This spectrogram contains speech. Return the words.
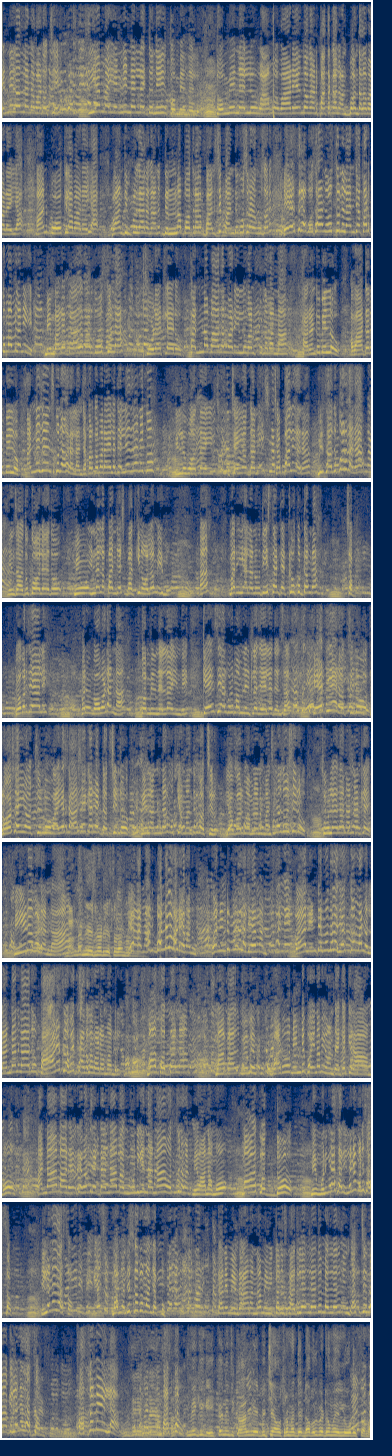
ఎన్ని రోజులు అన్న వాడు వచ్చి సీఎం అయ్యి అవుతుంది తొమ్మిది నెలలు. తొమ్మిది నెలలు వామో వాడేందో కానీ పథకాలు అనుబంధాల వాడయ్యా అని బోకిల వాడయ్యా. వాని దింపులు కాల కానీ దున్న పోతులాగా బలిసి పంది కూర్చున్నాడు కూర్చొని ఏసులో కూర్చొని చూస్తుండే లంజ కడుకు మమ్మల్ని. మేము పడే బాధ వాడు చూస్తుండా? చూడట్లేడు. కన్న బాధలు వాడు ఇల్లు కనుక్కున్నామన్నా కరెంటు బిల్లు వాటర్ బిల్లు అన్ని చేయించుకున్నావురా లంచ కొడుకు మరి ఆయన తెలియదురా నీకు? ఇల్లు పోతాయి చెయ్యొద్దని చెప్పాలి కదా? మీరు చదువుకోరు కదా? మేము చదువుకోలేదు. మేము ఇళ్ళలో పనిచేసి బతికిన వాళ్ళం మేము? మరి ఇలా నువ్వు తీస్తే అంటే ఎట్లు కుట్టాం రా? చెప్పు. ఎవరు చేయాలి? మరి ఎవడన్నా? తొమ్మిది నెలలు అయింది. కేసీఆర్ కూడా మమ్మల్ని ఇట్లా చేయలేదు తెలుసా? కేసీఆర్ వచ్చిండు రోషయ్య వచ్చిండు వైఎస్ రాజశేఖర రెడ్డి వచ్చిండు. వీళ్ళందరూ ముఖ్యమంత్రిగా వచ్చిరు ఎవరు మమ్మల్ని మంచిగా చూసిరు చూడలేదని అన్నట్లే. వీడు కూడా వాళ్ళ ఇంటి ముందర చేయమను. వాళ్ళ ఇంటి ముందర పోయి మా పొద్దున్న మా బాధ మేము- వాడు నిండిపోయినా మేము మన దగ్గరికి రాము. అన్న మా రేవంత్ రెడ్డి అన్న మాకు మునిగిందన్న వస్తున్నాం మేము అనము. మాకొద్దు. మేము మునిగినా సరే ఇల్లనే మునిసి వస్తాం ఇల్లనే చేస్తాం మమ్మల్ని తీసుకోపోమని చెప్పు. కానీ మేము రామన్నా మేము ఇక్కడ నుంచి కదిలేదు లేదు మెదలేదు మేము చచ్చింది నాకు ఇల్లనే చేస్తాం సస్తాం మేము ఇల్లా సస్తాం. మీకు ఇక్కడ నుంచి కాళ్ళు చేపించే అవసరం అయితే డబుల్ బెడ్రూమ్ ఇల్లు కూడా ఇస్తాం.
